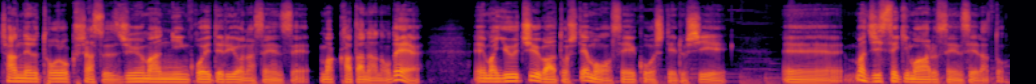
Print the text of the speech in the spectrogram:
チャンネル登録者数10万人超えてるような先生、まあ、方なので、えー、まあ YouTuber としても成功してるし、えー、まあ、実績もある先生だと。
